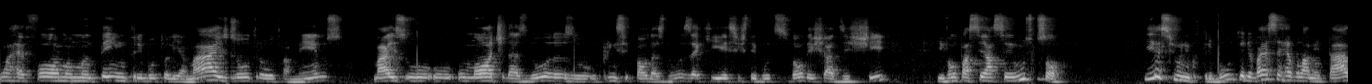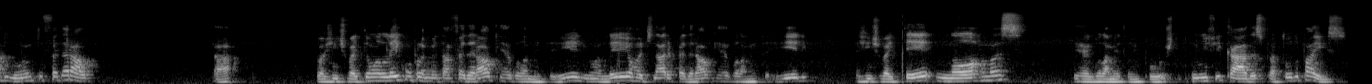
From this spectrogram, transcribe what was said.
uma reforma mantém um tributo ali a mais, outra outra a menos, mas o, o, o mote das duas, o, o, principal das duas, é que esses tributos vão deixar de existir e vão passar a ser um só. E esse único tributo ele vai ser regulamentado no âmbito federal. Tá? Então a gente vai ter uma lei complementar federal que regulamenta ele, uma lei ordinária federal que regulamenta ele, a gente vai ter normas que regulamentam o imposto unificadas para todo o país,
